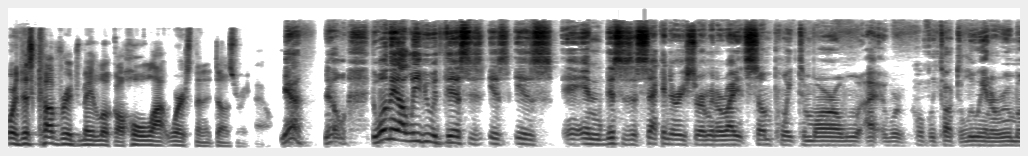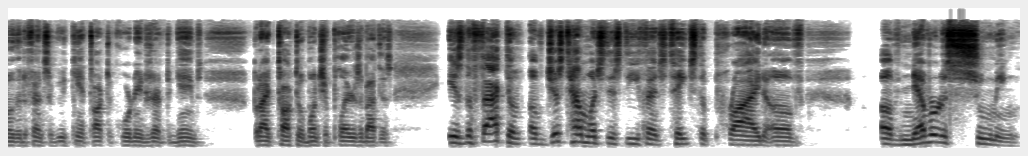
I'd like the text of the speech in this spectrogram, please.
Or this coverage may look a whole lot worse than it does right now. Yeah. No. The one thing I'll leave you with this is is is and this is a secondary story I'm going to write at some point tomorrow. I, we're hopefully talk to Lou Anarumo, the defensive. We can't talk to coordinators after games, but I talked to a bunch of players about this. Is the fact of of just how much this defense takes the pride of of never assuming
